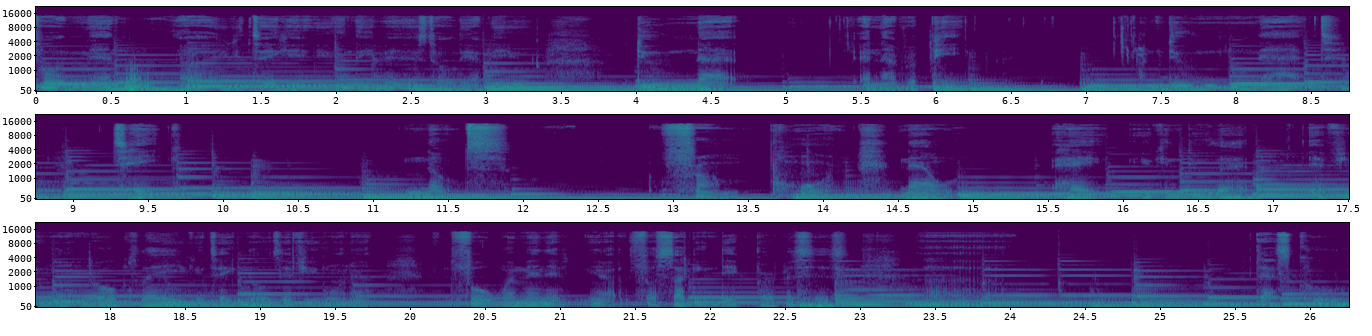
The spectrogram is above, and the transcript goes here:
for men. Uh, you can take it, you can leave it. It's totally up to you do not, and I repeat, do not take notes from porn. Now, hey, you can do that if you want to role play. You can take notes if you want to, for women, if you know, for sucking dick purposes. Uh, that's cool.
